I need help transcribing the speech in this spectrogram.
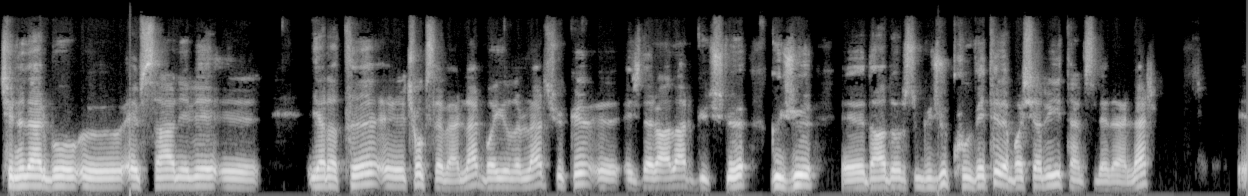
Çinliler bu e, efsanevi e, yaratığı e, çok severler, bayılırlar. Çünkü e, ejderhalar güçlü, gücü, e, daha doğrusu gücü, kuvveti ve başarıyı temsil ederler. E,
